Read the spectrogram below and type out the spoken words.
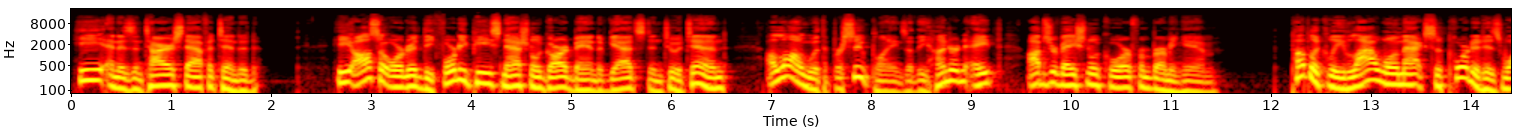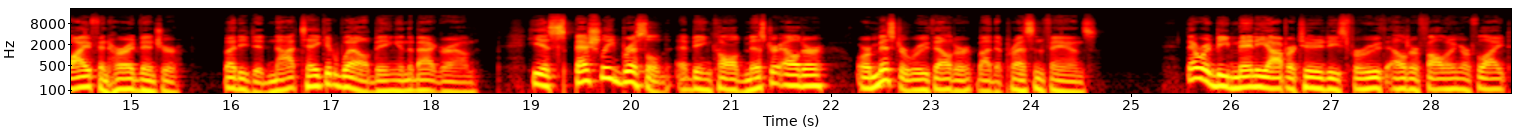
He and his entire staff attended. He also ordered the 40 piece National Guard Band of Gadsden to attend, along with the pursuit planes of the 108th Observational Corps from Birmingham. Publicly, Lyle Womack supported his wife in her adventure, but he did not take it well being in the background. He especially bristled at being called Mr. Elder or Mr. Ruth Elder by the press and fans. There would be many opportunities for Ruth Elder following her flight.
